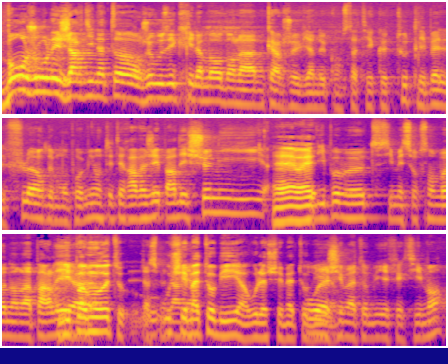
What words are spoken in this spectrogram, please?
Bonjour les jardinateurs, je vous écris la mort dans l'âme car je viens de constater que toutes les belles fleurs de mon pommier ont été ravagées par des chenilles. Eh ouais. L'hypomeute, si mes sources sont bonnes, on en a parlé. La ou, semaine ou dernière. schématobie, hein, ou la schématobie. Ou la hein. schématobie, effectivement.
